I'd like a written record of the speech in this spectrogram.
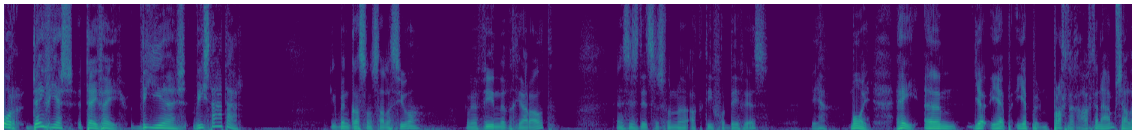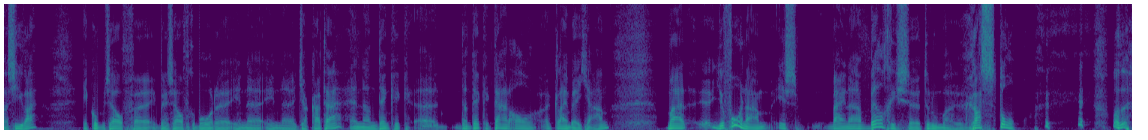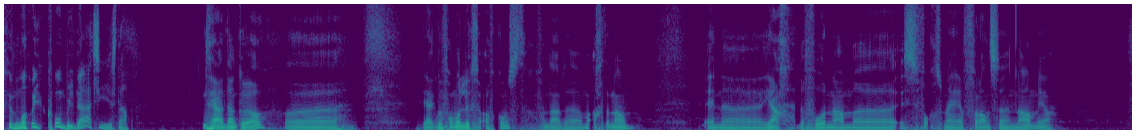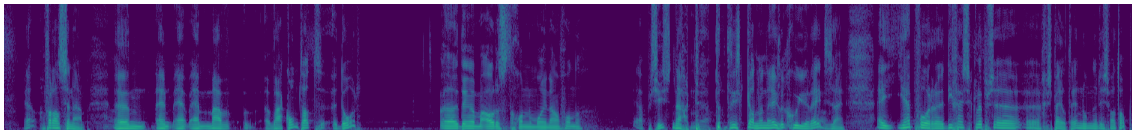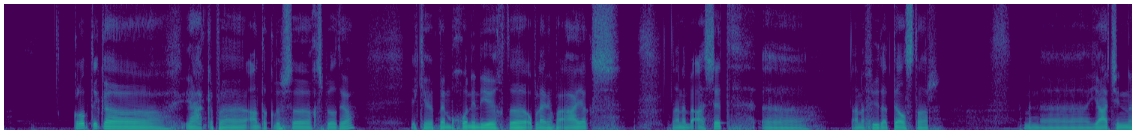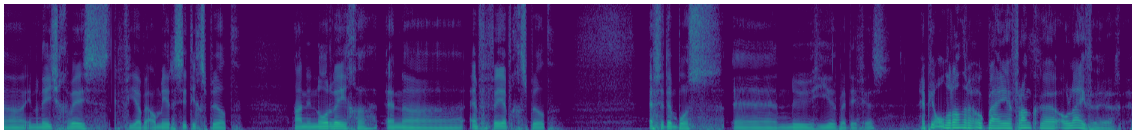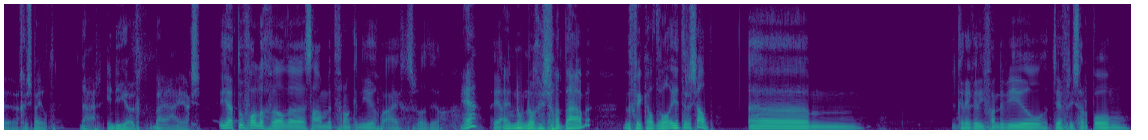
Voor DVS TV, wie, eh, wie staat daar? Ik ben Gaston Salasiwa. Ik ben 34 jaar oud. En sinds dit seizoen eh, actief voor DVS. Ja, mooi. hey, ehm, je, je, hebt, je hebt een prachtige achternaam, Salasiwa. Ik, kom zelf, eh, ik ben zelf geboren in, in Jakarta. En dan denk, ik, dan denk ik daar al een klein beetje aan. Maar je voornaam is bijna Belgisch te noemen. Gaston. Wat een mooie combinatie is dat. Ja, dank u wel. Eh, ja, ik ben van mijn luxe afkomst. Vandaar eh, mijn achternaam. En eh, ja, de voornaam is volgens mij een Franse naam, ja. Ja, een Franse naam. Ehm, en, en, en, maar waar komt dat door? Ik denk dat mijn ouders het gewoon een mooie naam vonden. Ja, precies. Nou, dat is, kan een hele goede reden zijn. Hey, je hebt voor eh, diverse clubs eh, eh, gespeeld, hè? Noem er eens wat op. Klopt, ik, ja, ik heb een aantal clubs gespeeld, ja. Ik ben begonnen in de jeugdopleiding bij Ajax. Daarna bij AZ. daarna via Telstar. Ik ben een jaartje in Indonesië geweest. Ik heb vier jaar bij Almere City gespeeld. Daarna in Noorwegen. En eh, MVV heb ik gespeeld. FC Den Bosch. En nu hier bij DVS. Heb je onder andere ook bij eh, Frank eh, Olijven eh, eh, gespeeld? Daar, in de jeugd, bij Ajax. Ja, toevallig wel eh, samen met Frank in de jeugd bij Ajax gespeeld, ja. Ja? Ja. En noem nog eens wat namen. Dat vind ik altijd wel interessant. Ehm, Gregory van der Wiel, Jeffrey Sarpong.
